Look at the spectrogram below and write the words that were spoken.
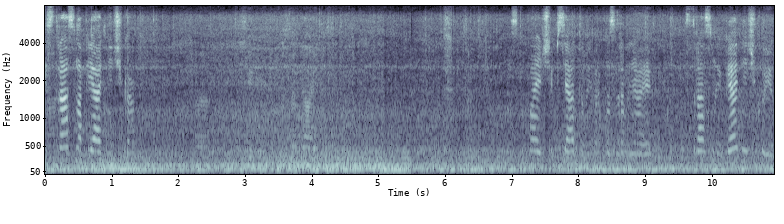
Сьогодні страсна п'ятничка. Наступаючи 50-го, Ігор поздравляє з Страсною п'ятничкою.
